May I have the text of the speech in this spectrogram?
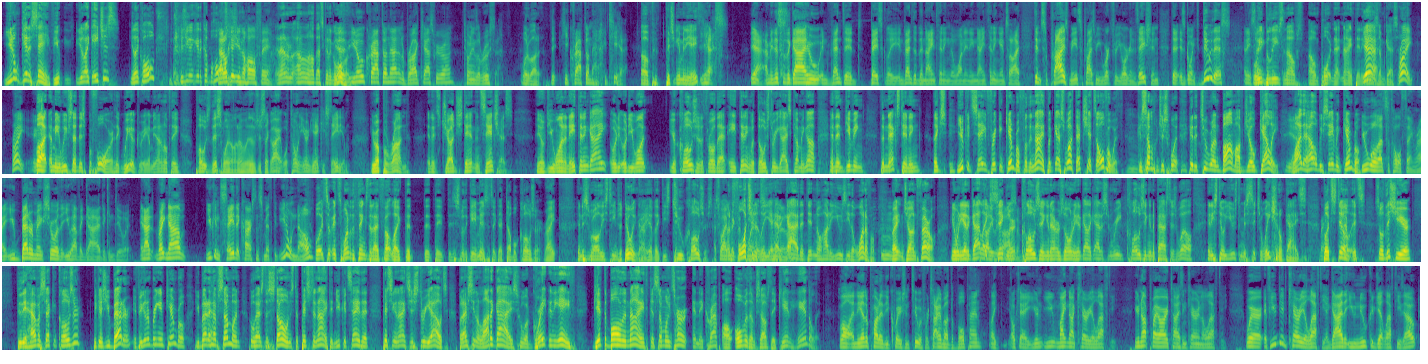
You don't get a save. You you like H's? You like holds? Because you're gonna get a couple holds. that'll this get you in the Hall of Fame. And I don't know, I don't know how that's going to go You know, over. you know who crapped on that in a broadcast we were on? Tony La Russa. what about it? The- He crapped on that idea. Oh, p- pitching him in the eighth. Yes. Yeah. I mean, this is the guy who invented, basically, invented the ninth inning, the one inning, ninth inning. And so I didn't surprise me. It surprised me he worked for the organization that is going to do this. And he's Well, he believes in how how important that ninth inning yeah, is. I'm guessing. Right. Right. But I mean, we've said this before. I think we agree. I mean, I don't know if they posed this one on him. It was just like, all right, well, Tony, you're in Yankee Stadium. You're up a run, and it's Judge, Stanton, and Sanchez. You know, do you want an eighth inning guy, or do, or do you want your closer to throw that eighth inning with those three guys coming up, and then giving the next inning? Like you could save freaking Kimbrel for the ninth, but guess what? That shit's over with mm. because someone just went, hit a two run bomb off Joe Kelly. Yeah. Why the hell are we saving Kimbrel? You well, that's the whole thing, right? You better make sure that you have a guy that can do it. And I, right now, you can say that Carson Smith could. You don't know. Well, it's it's one of the things that I felt like that that they that this is where the game is. It's like that double closer, right? And this is what all these teams are doing now. They have like these two closers. That's why I Unfortunately, you had a guy that didn't know how to use either one of them, mm-hmm. right? And John Farrell. You know, when you had a guy like thought he was Ziegler awesome. closing in Arizona, you had a guy like Addison Reed closing in the past as well, and he still used them as situational guys. But still, it's so this year. Do they have a second closer? Because you better, if you're going to bring in Kimbrel, you better have someone who has the stones to pitch tonight. And you could say that pitching tonight is just three outs, but I've seen a lot of guys who are great in the eighth get the ball in the ninth because someone's hurt and they crap all over themselves. They can't handle it. Well, and the other part of the equation too, if we're talking about the bullpen, like okay, you you might not carry a lefty. You're not prioritizing carrying a lefty. Where if you did carry a lefty, a guy that you knew could get lefties out,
